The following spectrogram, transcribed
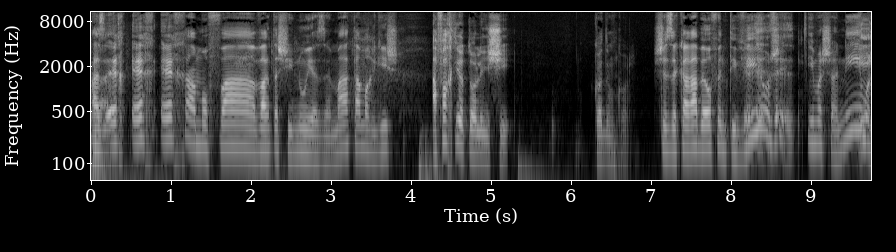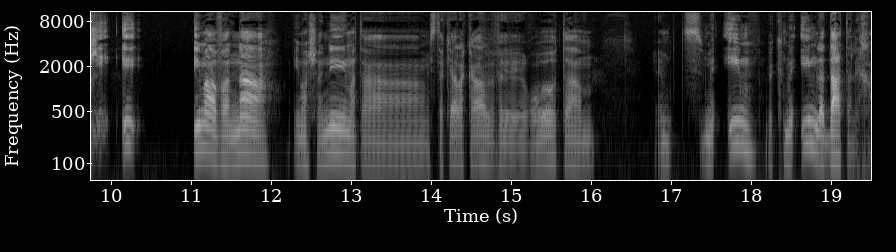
אז איך, איך, איך המופע עבר את השינוי הזה? מה אתה מרגיש הפכתי אותו לאישי, קודם כל. שזה קרה באופן טבעי, או זה- שעם השנים? או ש... עם ההבנה, עם השנים, אתה מסתכל על הקהל ורואה אותם, הם צמאים וכמהים לדעת עליך.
